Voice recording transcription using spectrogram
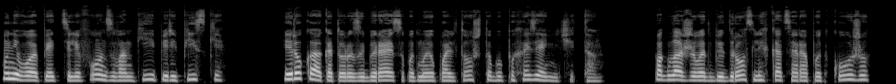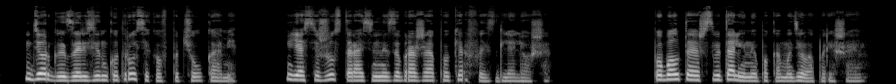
У него опять телефон, звонки, переписки. И рука, которая забирается под моё пальто, чтобы похозяйничать там. Поглаживает бедро, слегка царапает кожу, дергает за резинку трусиков под чулками. Я сижу, старательно изображая покерфейс для Лёши. Поболтаешь с Виталиной, пока мы дела порешаем.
